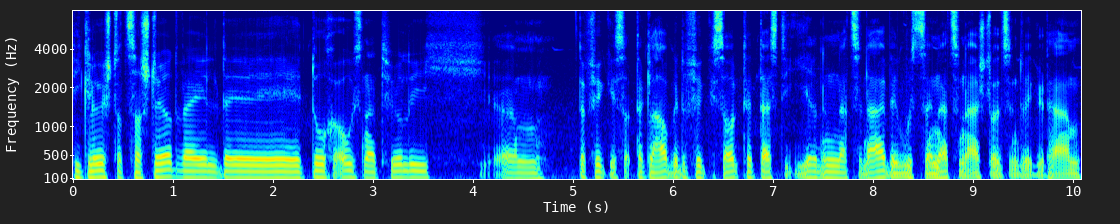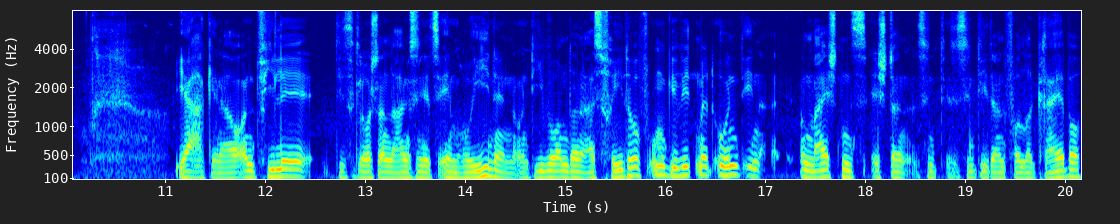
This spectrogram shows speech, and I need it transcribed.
die Klöster zerstört, weil die durchaus natürlich ähm, dafür, der Glaube dafür gesorgt hat, dass die ihren Nationalbewusstsein, Nationalstolz entwickelt haben. Ja, genau. Und viele dieser Klosteranlagen sind jetzt eben Ruinen und die wurden dann als Friedhof umgewidmet und, in, und meistens dann, sind, sind die dann voller Gräber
